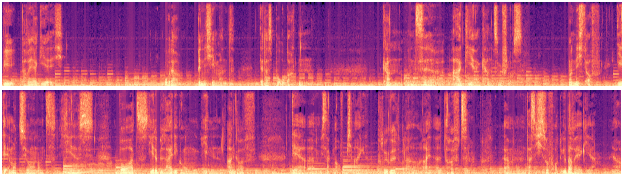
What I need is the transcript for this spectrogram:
wie reagiere ich? Oder bin ich jemand, der das beobachten kann und äh, agieren kann zum Schluss? Und nicht auf jede Emotion und jedes Wort, jede Beleidigung, jeden Angriff, der, ähm, ich sag mal, auf mich einprügelt oder ein, äh, trifft, ähm, dass ich sofort überreagiere. Ja?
